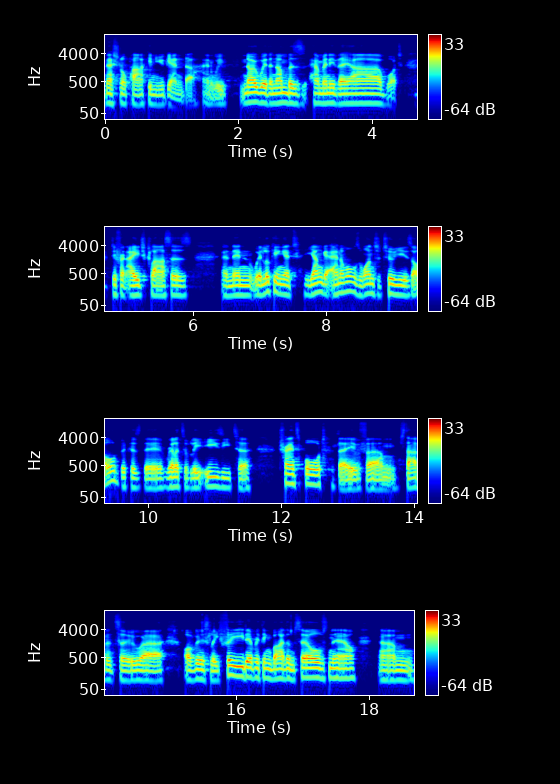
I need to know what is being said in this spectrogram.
National Park in Uganda, and we know where the numbers, how many they are, what different age classes, and then we're looking at younger animals, one to two years old, because they're relatively easy to transport. They've um, started to uh, obviously feed everything by themselves now um,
